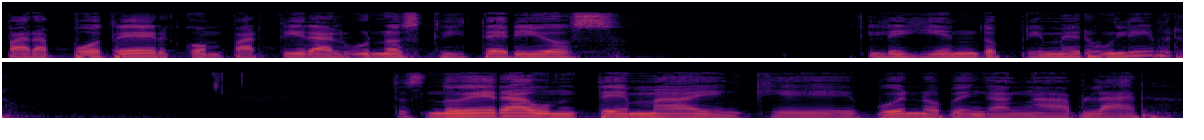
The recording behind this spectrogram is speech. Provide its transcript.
para poder compartir algunos criterios leyendo primero un libro. Entonces no era un tema en que, bueno, vengan a hablar,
